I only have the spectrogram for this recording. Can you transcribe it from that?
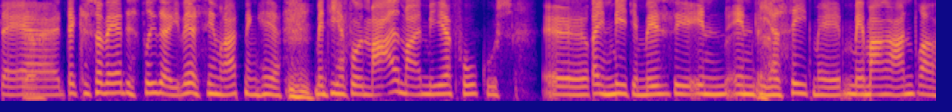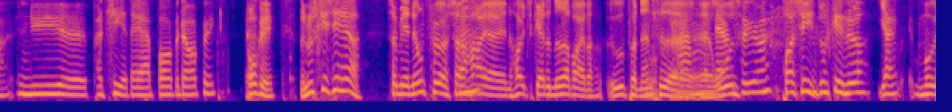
der, er, ja. der kan så være, at det strider i hver sin retning her, Mhm. mm-hmm. men de har fået meget, meget mere fokus, øh, rent mediemæssigt, end, end ja. vi har set med, med mange andre nye øh, partier, der er bobbet op, ikke? Okay, men nu skal I se her. Som jeg nævnte før, så har jeg en højt skattet medarbejder ude på den anden side af, af høre. Præcis, nu skal I høre. Jeg må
